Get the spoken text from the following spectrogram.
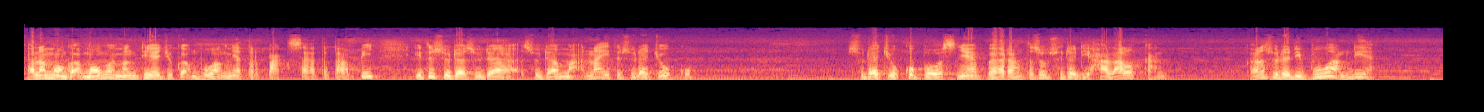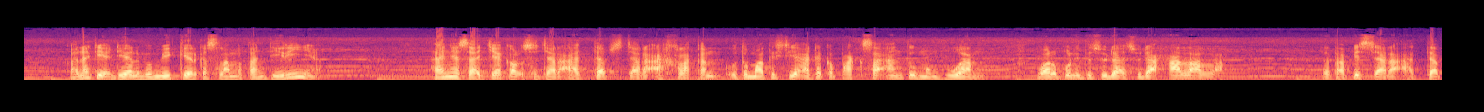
Karena mau nggak mau memang dia juga buangnya terpaksa. Tetapi itu sudah sudah sudah makna itu sudah cukup. Sudah cukup bosnya barang tersebut sudah dihalalkan. Karena sudah dibuang dia. Karena dia dia lebih mikir keselamatan dirinya. Hanya saja kalau secara adab secara akhlak kan otomatis dia ada kepaksaan tuh membuang walaupun itu sudah sudah halal lah tetapi secara adab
